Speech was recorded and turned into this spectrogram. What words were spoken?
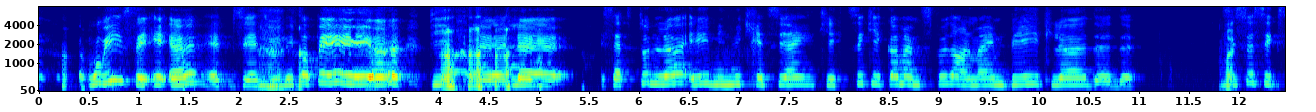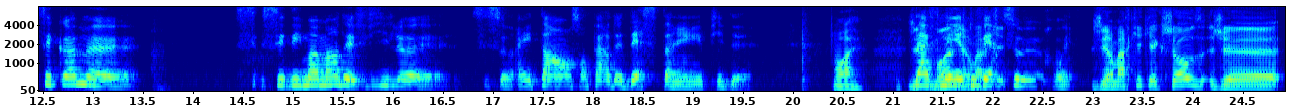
Oui, c'est et eux, c'est une épopée. euh, Puis le, le- cette tune là est Minuit chrétien, qui est, qui est comme un petit peu dans le même beat là, de. de- Ouais. C'est ça, c'est, comme. euh, c'est, des moments de vie, là, c'est ça, intenses. On parle de destin, puis de, Ouais. Remarqué- d'ouverture. Oui. J'ai remarqué quelque chose. Je,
